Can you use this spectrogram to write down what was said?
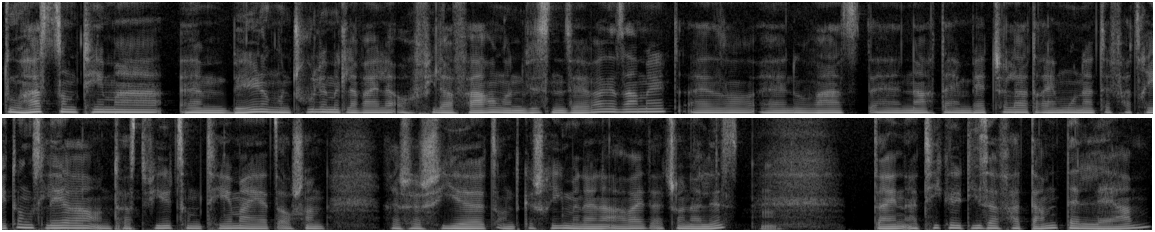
Du hast zum Thema ähm, Bildung und Schule mittlerweile auch viel Erfahrung und Wissen selber gesammelt. Also äh, du warst äh, nach deinem Bachelor drei Monate Vertretungslehrer und hast viel zum Thema jetzt auch schon recherchiert und geschrieben in deiner Arbeit als Journalist. Hm. Dein Artikel Dieser verdammte Lärm,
